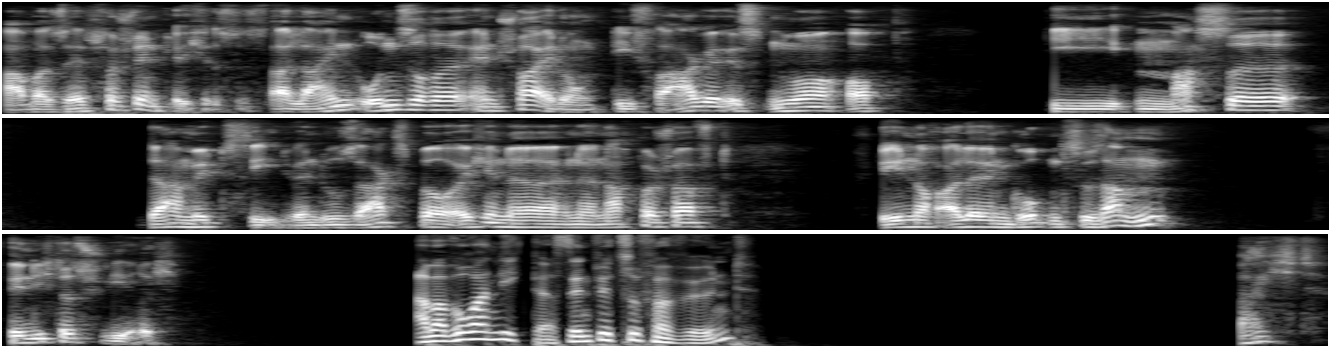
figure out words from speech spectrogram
Aber selbstverständlich, es ist allein unsere Entscheidung. Die Frage ist nur, ob die Masse da mitzieht. Wenn du sagst, bei euch in der, in der Nachbarschaft stehen noch alle in Gruppen zusammen, finde ich das schwierig. Aber woran liegt das? Sind wir zu verwöhnt? Vielleicht.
